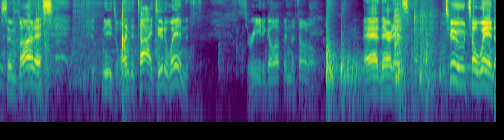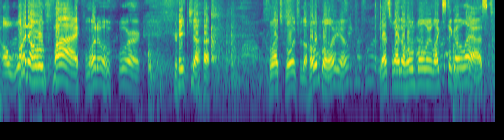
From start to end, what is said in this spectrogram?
Tsoumbanis needs one to tie, two to win, three to go up in the total. And there it is. Two to win. A 105, 104. Great job. Clutch bullet for the home bowler, you know. That's why the home bowler likes to go last.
